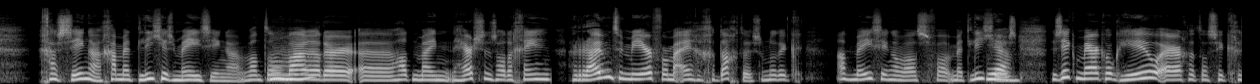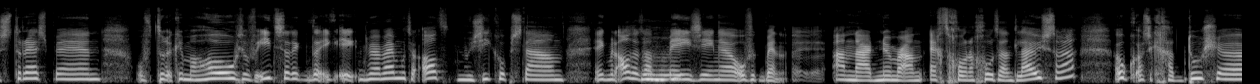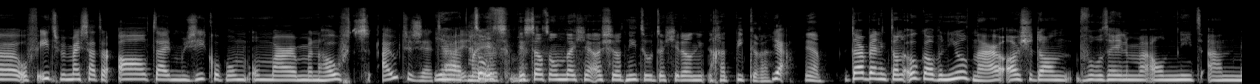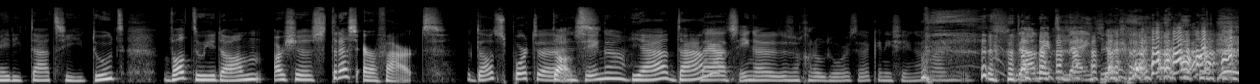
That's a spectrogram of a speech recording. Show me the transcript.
Ga zingen, ga met liedjes meezingen. Want dan Mhm. waren er, eh, had mijn hersens hadden geen ruimte meer voor mijn eigen gedachten. Omdat ik aan het meezingen was van, met liedjes. Dus ik merk ook heel erg dat als ik gestrest ben of druk in mijn hoofd of iets, dat ik, dat ik, ik bij mij moet er altijd muziek op staan. En ik ben altijd aan het Mhm. meezingen of ik ben eh, aan naar het nummer aan, echt gewoon goed aan het luisteren. Ook als ik ga douchen of iets. Bij mij staat er altijd muziek op om, om maar mijn hoofd uit te zetten. Ja. Maar is, is dat omdat je, als je dat niet doet, dat je dan gaat piekeren? Ja. ja. daar ben ik dan ook wel benieuwd naar. Als je dan bijvoorbeeld helemaal niet aan meditatie doet, wat doe je dan als je stress ervaart? Dat, sporten Dat. en zingen. Ja, Daan? Nou ja, zingen dat is een groot woord. Hè. Ik kan niet zingen. Maar... Daan neemt een lijntje.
